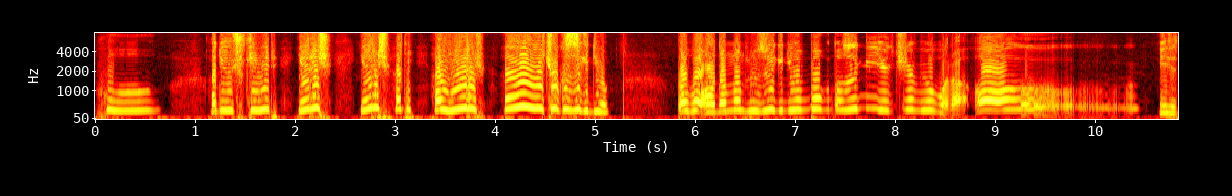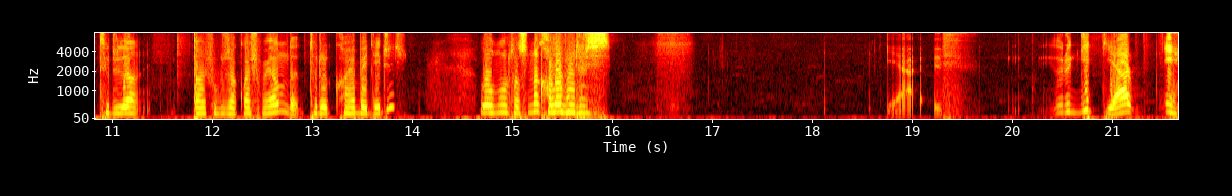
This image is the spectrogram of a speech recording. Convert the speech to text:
hu. Hadi 3 2 1 yarış yarış hadi hadi yarış. Ay, çok hızlı gidiyorum. Baba adamdan hızlı gidiyor. Bak nasıl yetişemiyor bana. Aa. Neyse tırdan daha çok uzaklaşmayalım da tırı kaybederiz. Yolun ortasında kalabiliriz. Ya üf. Yürü git ya. Eh.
